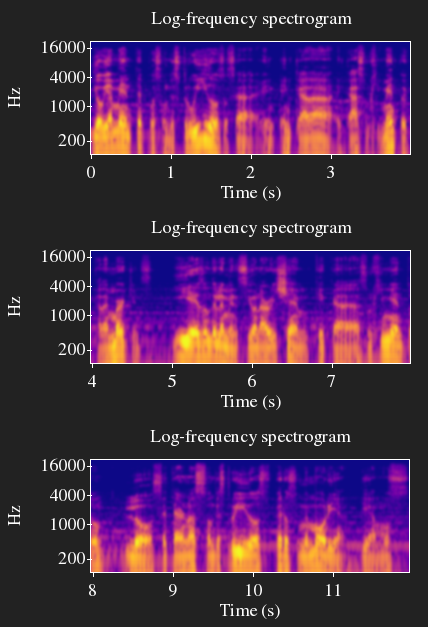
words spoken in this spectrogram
y obviamente pues son destruidos, o sea, en, cada, en cada surgimiento, en cada emergence. Y es donde le menciona a Rishem que cada surgimiento los Eternals son destruidos, pero su memoria, digamos,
